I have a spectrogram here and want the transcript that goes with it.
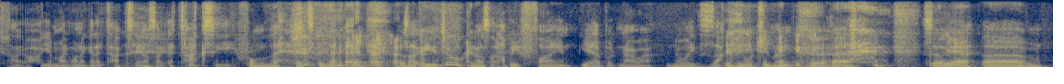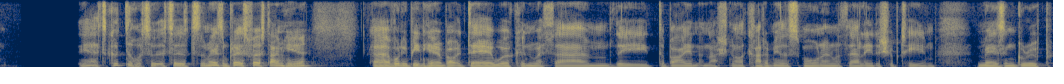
She's like, oh, you might want to get a taxi. I was like, a taxi from there to there. I was like, are you joking? I was like, I'll be fine. Yeah, but now I know exactly what you meant. Yeah. Uh, so yeah, um, yeah, it's good though. It's, a, it's, a, it's an amazing place. First time here. Uh, I've only been here about a day working with um, the Dubai International Academy this morning with their leadership team. Amazing group.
